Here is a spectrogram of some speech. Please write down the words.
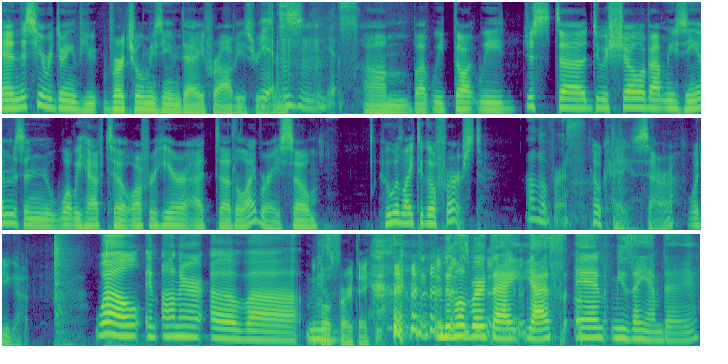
And this year we're doing vu- virtual Museum Day for obvious reasons. Yes. Yes. Um, but we thought we'd just uh, do a show about museums and what we have to offer here at uh, the library. So, who would like to go first? I'll go first. Okay, Sarah, what do you got? Well, in honor of uh, Nicole's Muse- birthday. Nicole's birthday, yes, and Museum Day,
